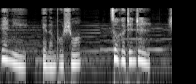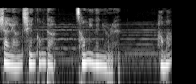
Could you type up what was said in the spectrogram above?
愿你也能不说。做个真正善良、谦恭的聪明的女人，好吗？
